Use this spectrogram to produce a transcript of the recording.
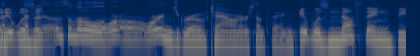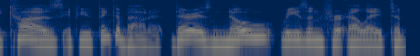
But it was it a was a little or, Orange Grove town or something. it was nothing because if you think about it, there is no reason for LA to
